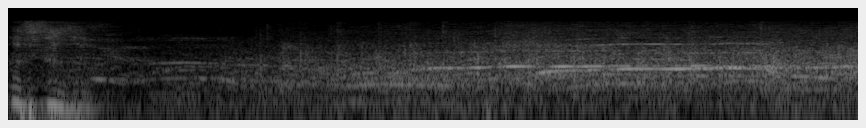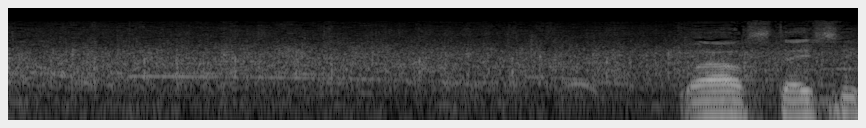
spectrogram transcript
of the Lord. Wow, Stacy.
